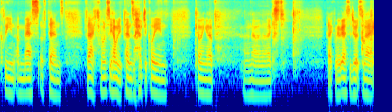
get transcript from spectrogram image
clean a mess of pens. In fact, you want to see how many pens I have to clean coming up? I don't know in the next. Heck, maybe I have to do it tonight.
